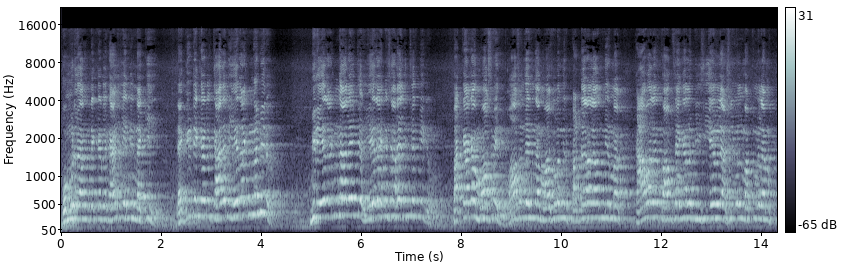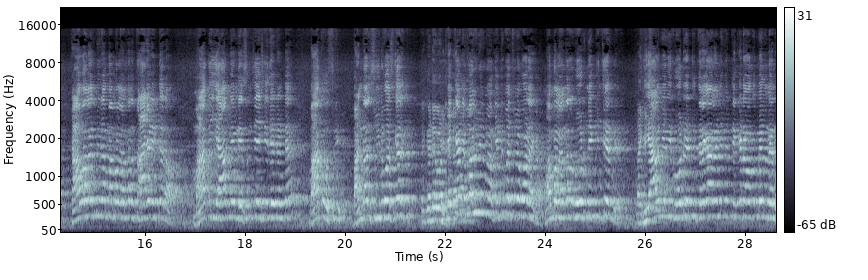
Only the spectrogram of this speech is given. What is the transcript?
బొమ్మిడి వేల టికెట్లు కానీ ఎన్ని నగ్గి. నగ్గి టికెట్లు కాదని ఏ రకంగా మీరు? మీరు ఏ రకంగా ఆలోచించారు? ఏ రకంగా సలహాలు ఇచ్చారు మీకు? పక్కాగా మోసం ఇది. మోసం జరిగింది. ఆ మోసంలో మీరు పడ్డారా లేదా మీరు మాకు కావాలని పాప సంఘాలు బీసీఏలు అసలు మొత్తం కావాలని మీరు మమ్మల్ని అందరూ తాగడెట్టారు మాకు ఈ యాప్ మేము నిరసన చేసేది ఏంటంటే మాకు శ్రీ బండారు శ్రీనివాస్ గారికి టికెట్ ఇవ్వాలి మీరు మాకు ఎట్టి పచ్చిలో కూడా ఇక్కడ. మమ్మల్ని అందరూ రోడ్డు ఎక్కించారు మీరు. ఈ యాప్ మీద ఈ రోడ్డు ఎక్కి తిరగాలని మీరు టికెట్ ఇవ్వక మీద మేము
